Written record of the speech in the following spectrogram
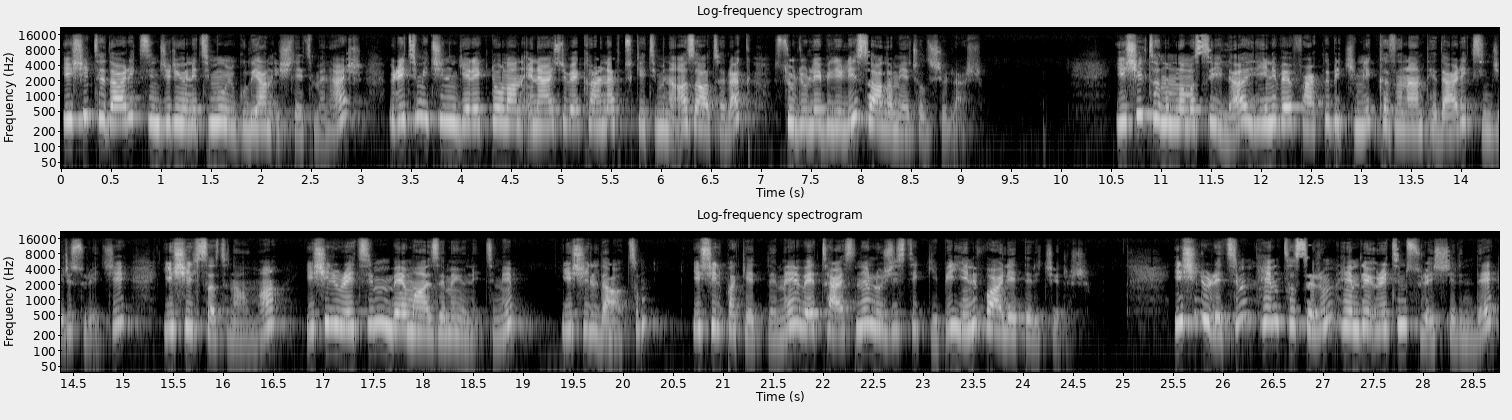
Yeşil tedarik zinciri yönetimi uygulayan işletmeler, üretim için gerekli olan enerji ve kaynak tüketimini azaltarak sürdürülebilirliği sağlamaya çalışırlar. Yeşil tanımlamasıyla yeni ve farklı bir kimlik kazanan tedarik zinciri süreci, yeşil satın alma, yeşil üretim ve malzeme yönetimi, yeşil dağıtım, yeşil paketleme ve tersine lojistik gibi yeni faaliyetler içerir. Yeşil üretim hem tasarım hem de üretim süreçlerinde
